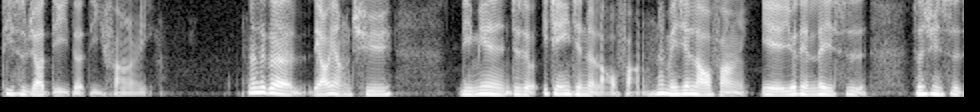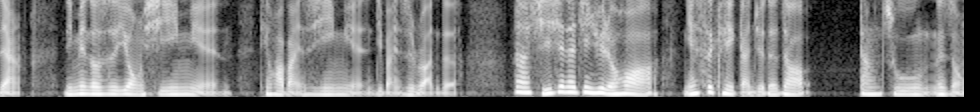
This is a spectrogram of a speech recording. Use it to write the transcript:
地势比较低的地方而已。那这个疗养区。里面就是有一间一间的牢房，那每间牢房也有点类似侦讯室这样，里面都是用吸音棉，天花板也是吸音棉，地板也是软的。那其实现在进去的话，你还是可以感觉得到当初那种，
